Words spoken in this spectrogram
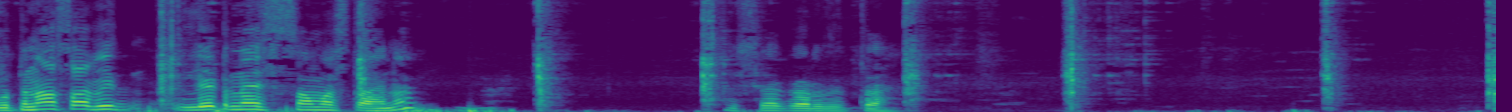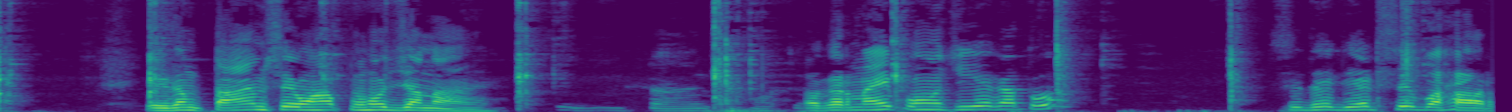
उतना सा भी लेट नहीं समझता है ना? ऐसा कर देता है। एकदम टाइम से वहाँ पहुँच जाना है। अगर नहीं पहुँचिएगा तो सीधे गेट से बाहर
